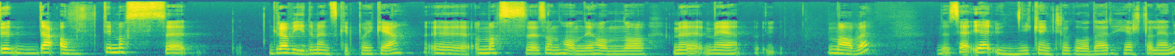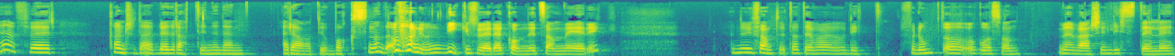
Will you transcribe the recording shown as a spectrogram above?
Det, det er alltid masse gravide mennesker på Ikea. Eh, og masse sånn hånd i hånd og med, med mave. Så jeg, jeg unngikk egentlig å gå der helt alene, jeg, før kanskje da jeg ble dratt inn i den radioboksen. Og da var det jo like før jeg kom dit sammen med Erik. Men vi fant ut at det var jo litt for dumt å, å gå sånn med hver sin liste eller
